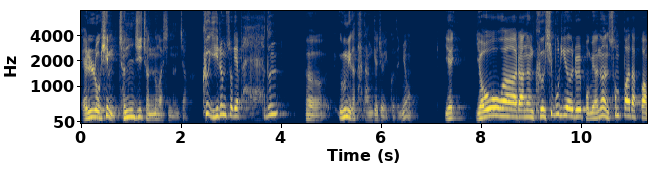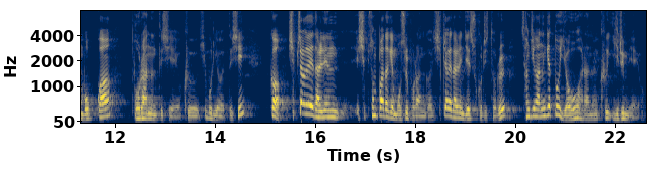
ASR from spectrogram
엘로힘 전지전능하시는 자. 그 이름 속에 모든 어, 의미가 다 담겨져 있거든요. 예, 여호와라는 그 히브리어를 보면은 손바닥과 목과 보라는 뜻이에요. 그 히브리어 뜻이. 그러니까 십자가에 달린 손바닥의 못을 보라는 거예요. 십자가에 달린 예수 그리스도를 상징하는 게 또 여호와라는 그 이름이에요.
